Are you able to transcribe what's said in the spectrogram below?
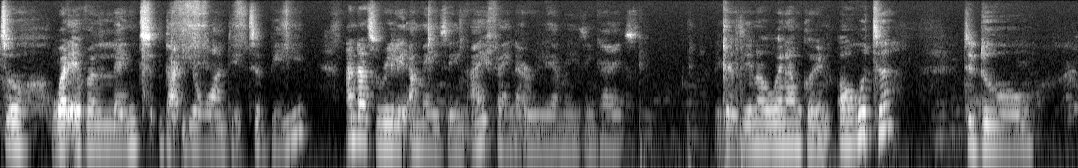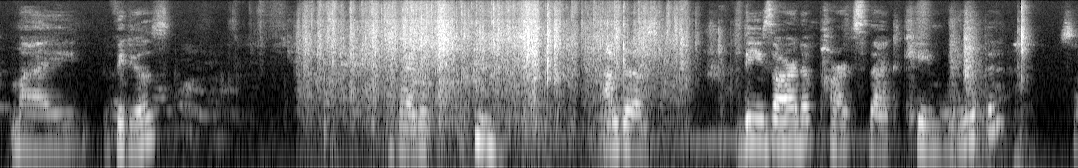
to whatever length that you want it to be. And that's really amazing. I find that really amazing guys. Because you know when i'm going out to do my videos then i'm just these are the parts that came with it. So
